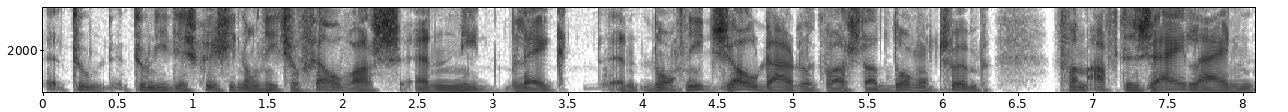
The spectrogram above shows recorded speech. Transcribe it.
uh, toen, toen die discussie nog niet zo fel was en niet bleek en nog niet zo duidelijk was dat Donald Trump vanaf de zijlijn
